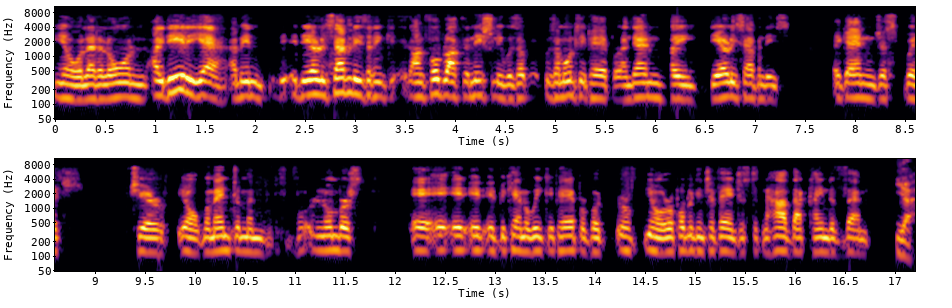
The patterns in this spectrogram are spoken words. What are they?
you know, let alone ideally, yeah. I mean, the, the early seventies, I think, on An Phoblacht initially was a was a monthly paper, and then by the early seventies, again, just with sheer you know momentum and numbers, it, it, it became a weekly paper. But you know, Republican Sinn Féin just didn't have that kind of um, yeah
